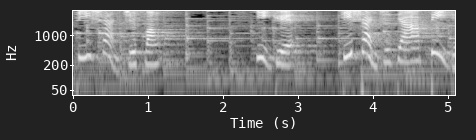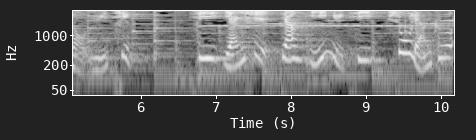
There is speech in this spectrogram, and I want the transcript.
积善之方。亦曰：积善之家，必有余庆。昔严氏将以女妻叔良歌，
